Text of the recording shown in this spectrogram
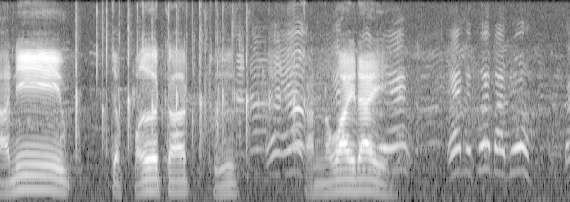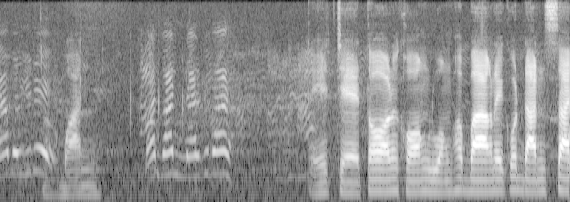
อันนี้จะเปิดก็ถือกันเอาไว้ได้บานเตะแจต่อของหลวงพระบางได้กดดันใส่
